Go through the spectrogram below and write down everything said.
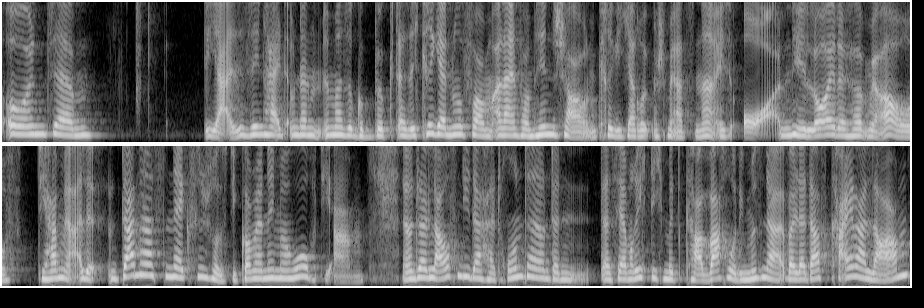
Und ähm, ja, die sehen halt und dann immer so gebückt. Also ich kriege ja nur vom, allein vom Hinschauen, kriege ich ja Rückenschmerzen. Ne? Ich so, oh nee, Leute, hört mir auf. Die haben ja alle. Und dann hast du einen Hexenschuss, die kommen ja nicht mehr hoch, die Armen. Und dann laufen die da halt runter und dann, das ist ja richtig mit Kavacho, die müssen ja, weil da darf keiner Alarm,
